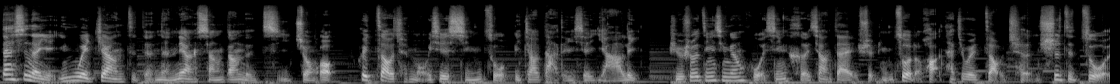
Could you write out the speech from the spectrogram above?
但是呢也因为这样子的能量相当的集中哦，会造成某一些星座比较大的一些压力。比如说金星跟火星合相在水瓶座的话，它就会造成狮子座、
